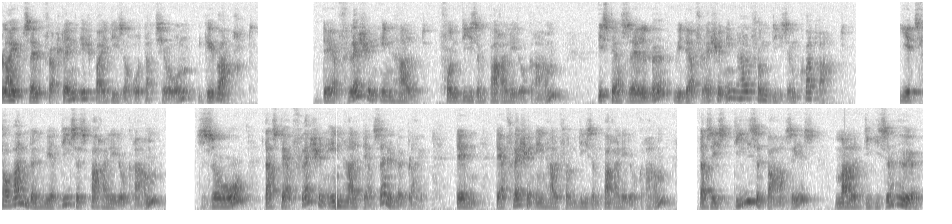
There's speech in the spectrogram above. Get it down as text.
bleibt selbstverständlich bei dieser Rotation gewahrt. Der Flächeninhalt von diesem Parallelogramm ist derselbe wie der Flächeninhalt von diesem Quadrat. Jetzt verwandeln wir dieses Parallelogramm so, dass der Flächeninhalt derselbe bleibt. Denn der Flächeninhalt von diesem Parallelogramm, das ist diese Basis mal diese Höhe.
